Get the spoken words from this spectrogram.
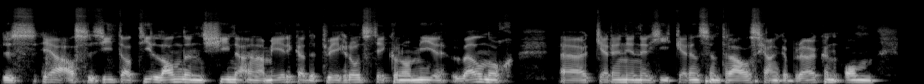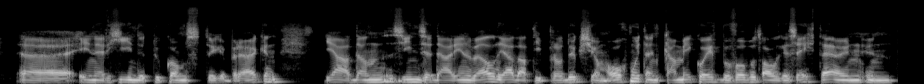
dus ja, als je ziet dat die landen, China en Amerika, de twee grootste economieën, wel nog uh, kernenergie, kerncentrales gaan gebruiken om uh, energie in de toekomst te gebruiken, ja, dan zien ze daarin wel ja, dat die productie omhoog moet. En Cameco heeft bijvoorbeeld al gezegd, hè, een, een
